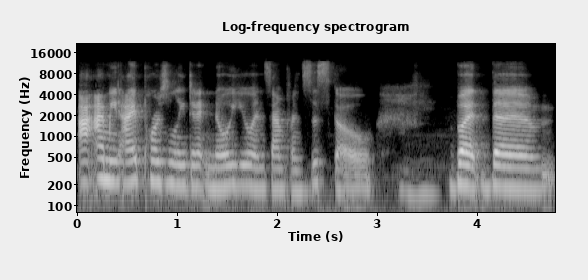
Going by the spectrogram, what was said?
I, I mean I personally didn't know you in San Francisco mm-hmm. but the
